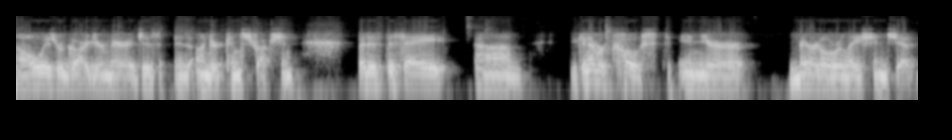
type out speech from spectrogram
Always regard your marriage as, as under construction. That is to say, um, you can never coast in your marital relationship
